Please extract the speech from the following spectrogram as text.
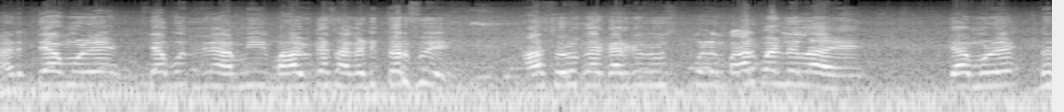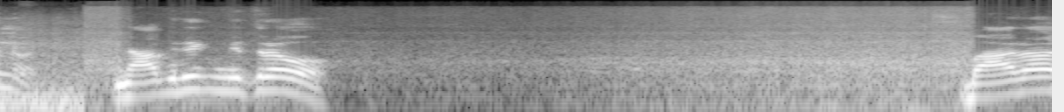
आणि त्यामुळे त्या पद्धतीने आम्ही महाविकास आघाडीतर्फे हा सर्व कार्यक्रम व्यवस्थितपणे पार पाडलेला आहे. त्यामुळे धन्यवाद. नागरिक मित्र हो. बारा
